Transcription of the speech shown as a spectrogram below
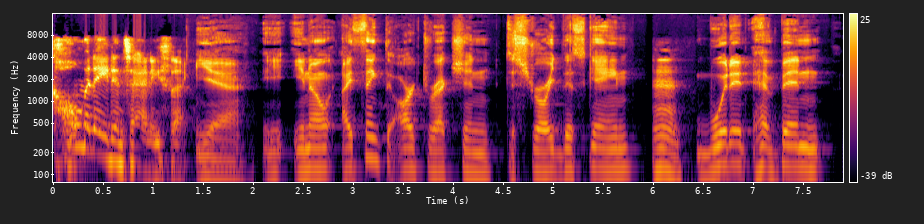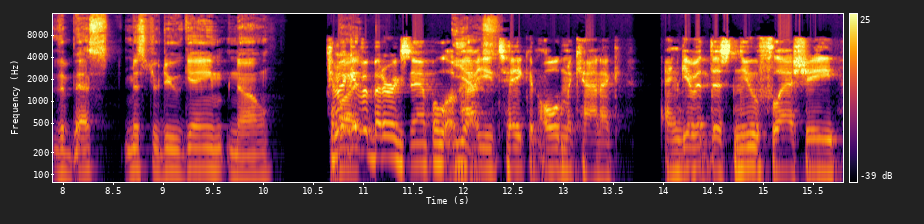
culminate into anything. Yeah. You know, I think the art direction destroyed this game. Mm. Would it have been the best Mr. Do game? No. Can But- I give a better example of how you take an old mechanic and give it this new flashy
